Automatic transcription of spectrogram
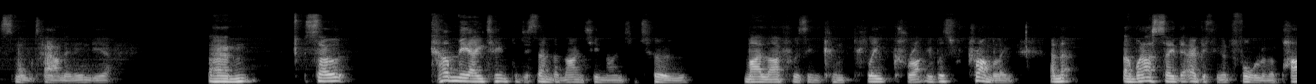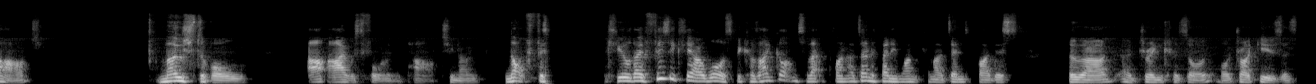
small town in India. Um, so come the 18th of December 1992, my life was in complete cr- it was crumbling and and when i say that everything had fallen apart most of all I, I, was falling apart you know not physically although physically i was because i gotten to that point i don't know if anyone can identify this who are, drinkers or, or drug users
